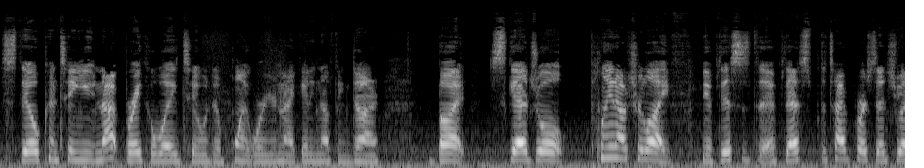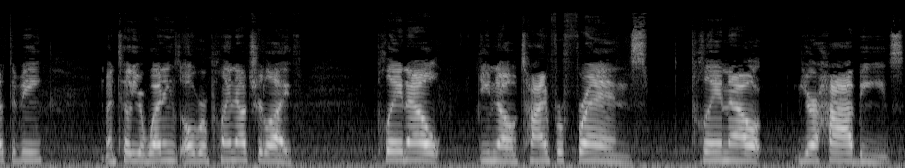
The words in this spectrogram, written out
still continue, not break away to the point where you're not getting nothing done, but schedule, plan out your life. If this is the, if that's the type of person that you have to be until your wedding's over, plan out your life. Plan out, you know, time for friends. Plan out your hobbies.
